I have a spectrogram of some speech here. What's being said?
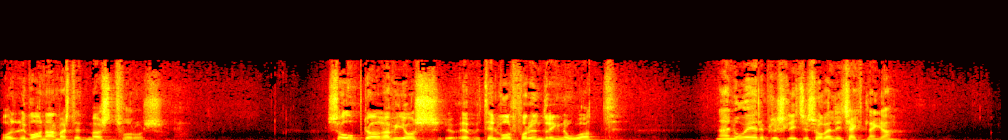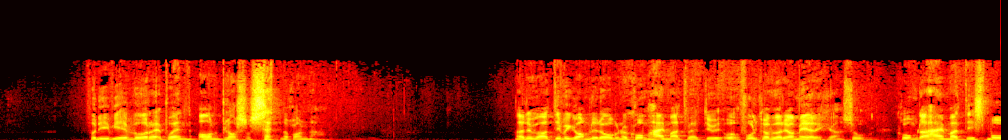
Og det var nærmest et must for oss. Så oppdager vi oss eh, til vår forundring nå at nei, nå er det plutselig ikke så veldig kjekt lenger. Fordi vi har vært på en annen plass og sett noe annet. Nei, det var at De gamle jeg kom hjem igjen, og folk har vært i Amerika, så kom de hjem igjen i små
